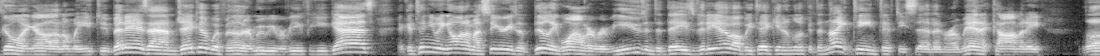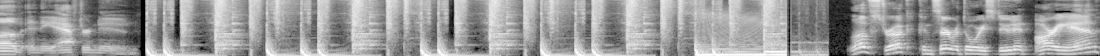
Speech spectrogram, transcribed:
going on on my YouTube buddies? I'm Jacob with another movie review for you guys. And continuing on in my series of Billy Wilder reviews, in today's video I'll be taking a look at the 1957 romantic comedy Love in the Afternoon. Love-struck conservatory student Ariane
